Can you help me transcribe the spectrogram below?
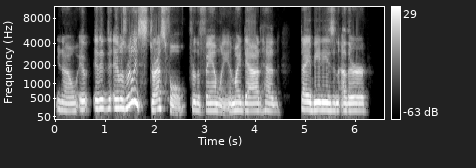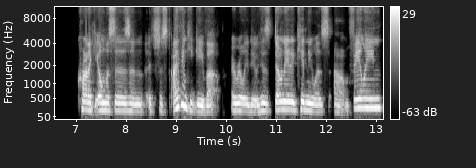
you know, it it it was really stressful for the family. And my dad had diabetes and other chronic illnesses and it's just I think he gave up. I really do. His donated kidney was um, failing,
